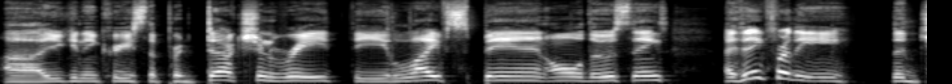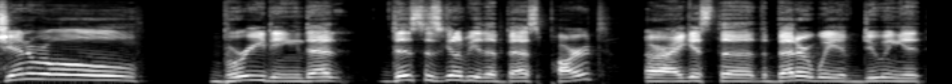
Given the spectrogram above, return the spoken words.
Uh, you can increase the production rate, the lifespan, all those things. I think for the the general breeding that this is going to be the best part, or I guess the the better way of doing it.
